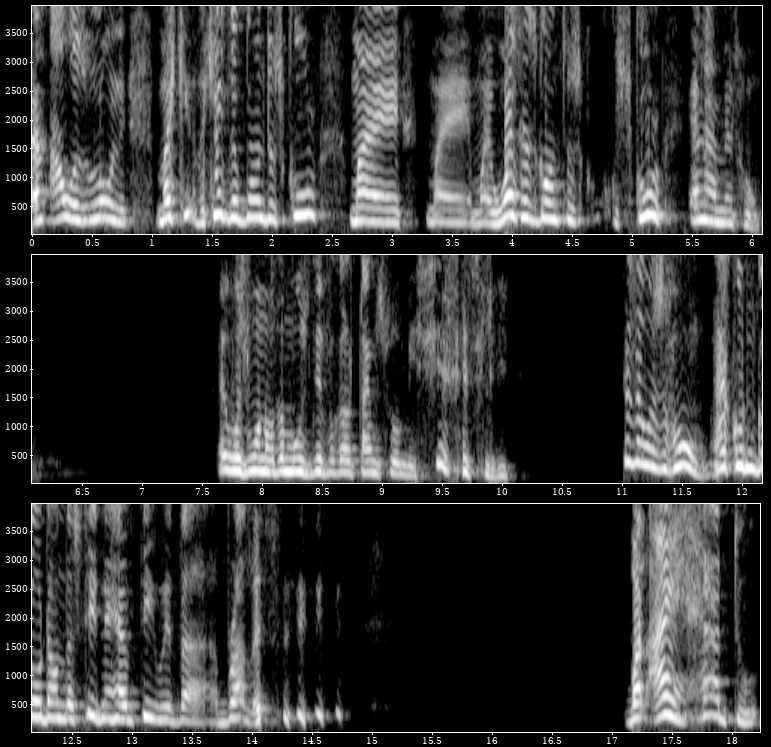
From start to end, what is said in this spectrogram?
and I was lonely. My the kids have gone to school. My my my wife has gone to school, and I'm at home. It was one of the most difficult times for me, seriously, because I was home. I couldn't go down the street and have tea with uh, brothers. but I had to.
